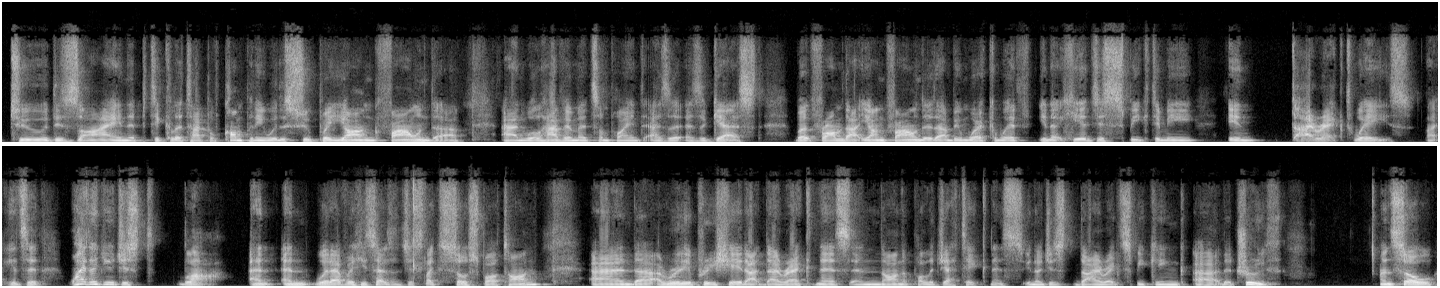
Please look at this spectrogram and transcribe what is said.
to design a particular type of company with a super young founder, and we'll have him at some point as a as a guest but from that young founder that I've been working with, you know, he'd just speak to me in direct ways. Like he'd say, why don't you just blah? And and whatever he says, it's just like so spot on. And uh, I really appreciate that directness and non-apologeticness, you know, just direct speaking uh, the truth. And so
